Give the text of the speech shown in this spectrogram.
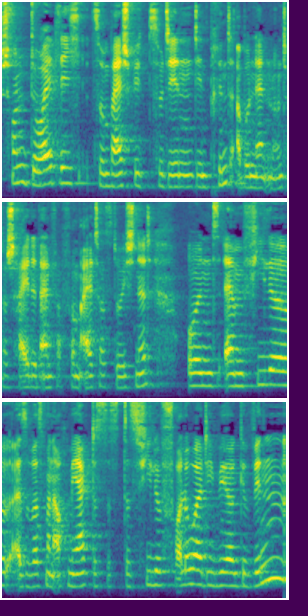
schon deutlich zum Beispiel zu den, den Print-Abonnenten unterscheidet, einfach vom Altersdurchschnitt. Und ähm, viele, also was man auch merkt, ist, dass, dass viele Follower, die wir gewinnen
